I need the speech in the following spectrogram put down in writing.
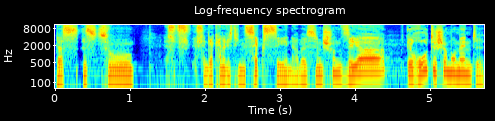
dass es zu, es, ist, es sind ja keine richtigen Sexszenen, aber es sind schon sehr erotische Momente.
